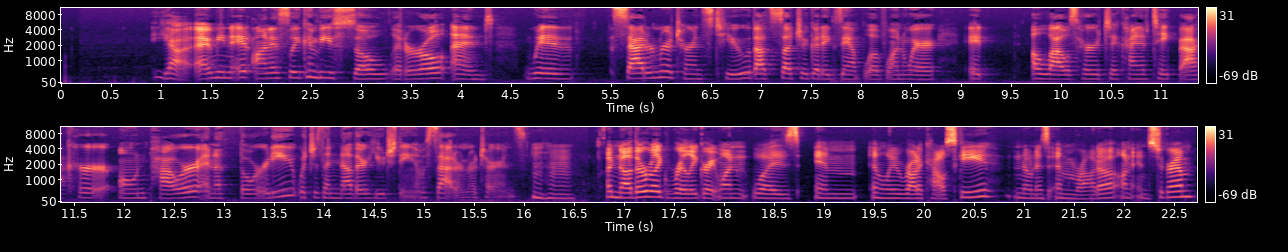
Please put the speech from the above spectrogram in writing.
Yeah, I mean, it honestly can be so literal. And with Saturn returns too, that's such a good example of one where it allows her to kind of take back her own power and authority, which is another huge theme of Saturn returns. Mm-hmm. Another like really great one was M- Emily Ratajkowski, known as Emrata on Instagram.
